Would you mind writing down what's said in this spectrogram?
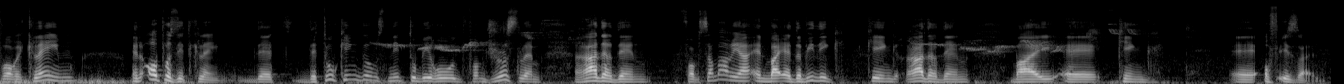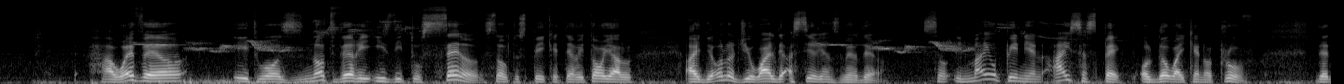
for a claim, an opposite claim, that the two kingdoms need to be ruled from Jerusalem rather than from Samaria and by a Davidic king rather than by a king uh, of Israel. However, it was not very easy to sell, so to speak, a territorial ideology while the Assyrians were there. So in my opinion, I suspect, although I cannot prove, that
